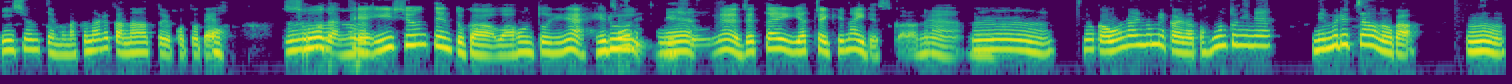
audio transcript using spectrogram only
飲酒運転もなくなるかなということで。あそうだね。飲酒運転とかは本当にね、減るそうでしですねょうね。絶対やっちゃいけないですからね。うん。なんかオンライン飲み会だと本当にね、眠れちゃうのが、うん、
